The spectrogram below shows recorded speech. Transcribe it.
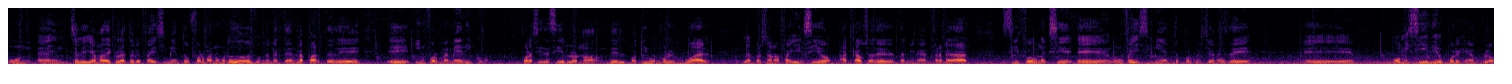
un, eh, se le llama declaratorio de fallecimiento, forma número 2, donde meten la parte de eh, informe médico por así decirlo, ¿no? Del motivo por el cual la persona falleció a causa de determinada enfermedad. Si fue un, eh, un fallecimiento por cuestiones de eh, homicidio, por ejemplo,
